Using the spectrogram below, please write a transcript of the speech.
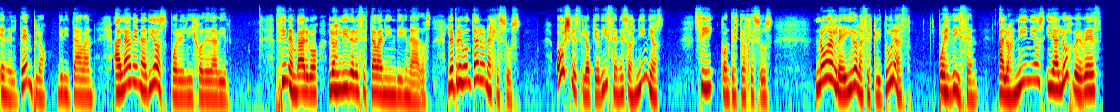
en el templo gritaban, alaben a Dios por el Hijo de David. Sin embargo, los líderes estaban indignados. Le preguntaron a Jesús, ¿oyes lo que dicen esos niños? Sí, contestó Jesús. ¿No han leído las escrituras? Pues dicen, a los niños y a los bebés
